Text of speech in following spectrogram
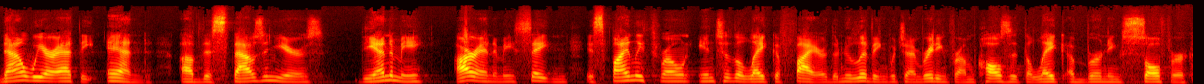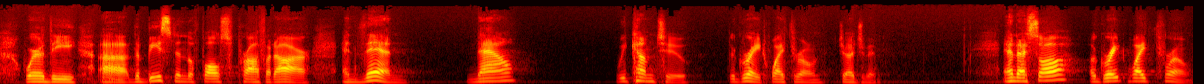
Now we are at the end of this thousand years. The enemy our enemy, Satan, is finally thrown into the lake of fire. The New Living, which I'm reading from, calls it the lake of burning sulfur, where the, uh, the beast and the false prophet are. And then, now, we come to the great white throne judgment. And I saw a great white throne,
